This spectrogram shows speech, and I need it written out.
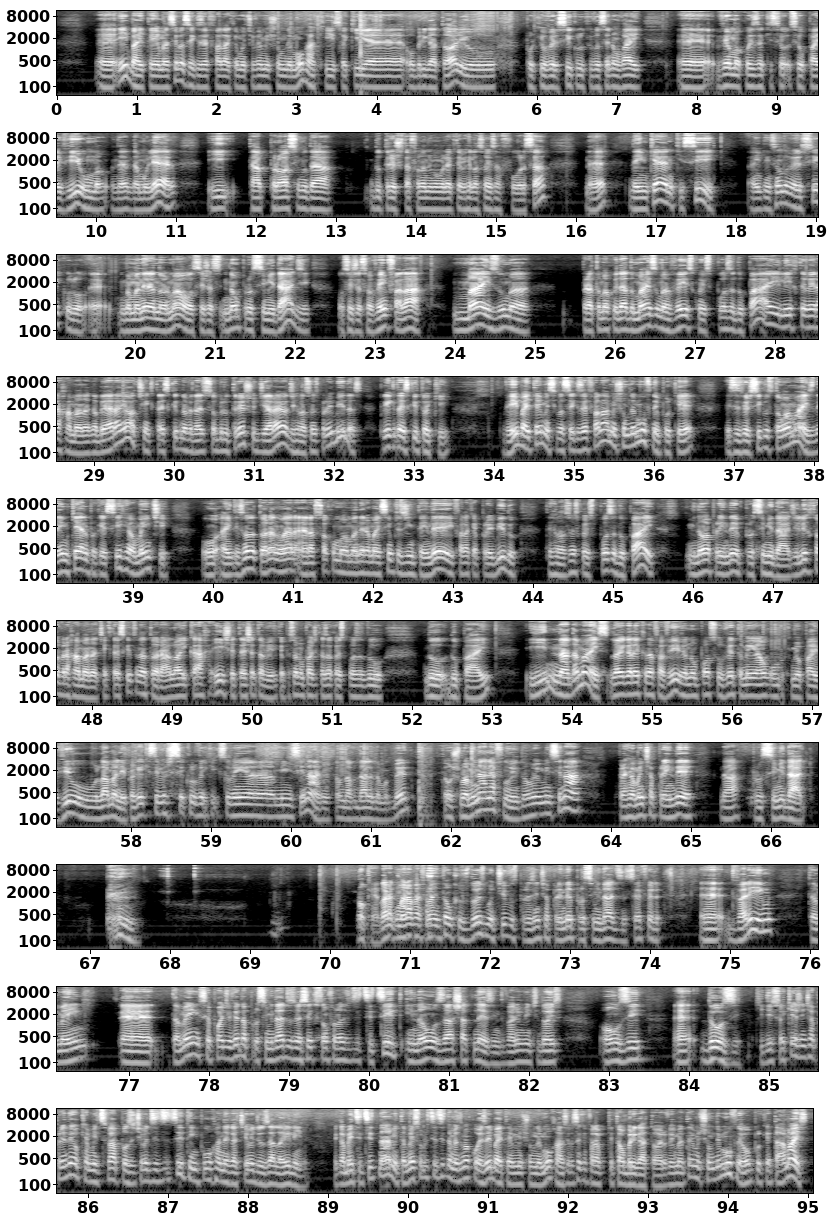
É, e Baitema, se você quiser falar que o motivo é Mishum de Murra, que isso aqui é obrigatório, porque o versículo que você não vai é, ver uma coisa que seu, seu pai viu, uma, né, da mulher, e está próximo da, do trecho que está falando de uma mulher que teve relações à força, né? Deimken, que se a intenção do versículo é de uma maneira normal, ou seja, não proximidade, ou seja, só vem falar mais uma para tomar cuidado mais uma vez com a esposa do pai, Lirtever Hamana Gabe Arayot, tinha que estar escrito na verdade sobre o trecho de Arayot, de relações proibidas. Por que está escrito aqui? Vei Baiteme, se você quiser falar, Mishum Demufne, porque esses versículos estão a mais. Deimken, porque se realmente a intenção da Torá não era, era só como uma maneira mais simples de entender e falar que é proibido ter relações com a esposa do pai e não aprender proximidade. Lichtov Rahamana tinha que estar escrito na Torá, Loikar Isheteshetaviv, que a pessoa não pode casar com a esposa do, do, do pai e nada mais. Loigalek Nafaviv, eu não posso ver também algo que meu pai viu lá ali. Por que, que esse versículo vem, que, que isso vem a me ensinar? Então, Davdale da Mudbet, então Shumamina Leafnui, então veio me ensinar para realmente aprender da proximidade. Ok, agora a Gemara vai falar então que os dois motivos para a gente aprender proximidades em Sefer é, Dvarim também é, também você pode ver da proximidade dos versículos que estão falando de tzitzit e não usar chatnez, em Dvarim 22, 11, é, 12. Que disso aqui a gente aprendeu que a mitzvah positiva de tzitzit empurra a negativa de usar lailim. Acabei tzitzit nami, também sobre tzitzit a mesma coisa. E vai ter mishum demurra, se você quer falar porque está obrigatório, vem manter mishum demurra, ou porque está a mais.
